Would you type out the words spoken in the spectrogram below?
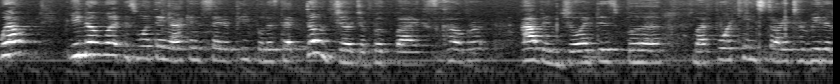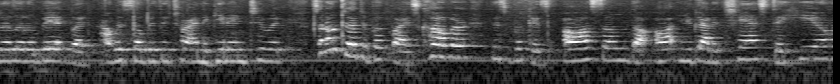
Well, you know what is one thing I can say to people is that don't judge a book by its cover. I've enjoyed this book. My 14 started to read it a little bit, but I was so busy trying to get into it. So don't judge a book by its cover. This book is awesome. The you got a chance to hear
